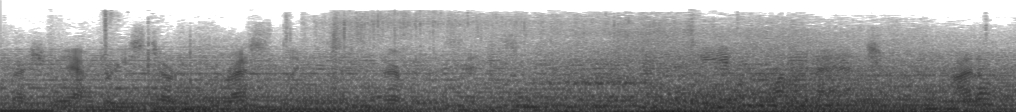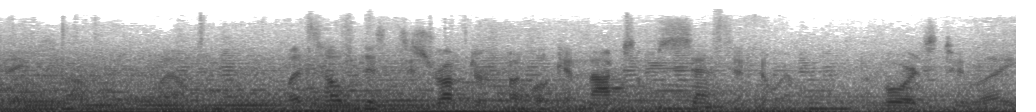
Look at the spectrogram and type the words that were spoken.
Especially after he started wrestling, this is. Does he even want a match? I don't think so. Well, let's hope this disruptor fellow can knock some sense into him before it's too late.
